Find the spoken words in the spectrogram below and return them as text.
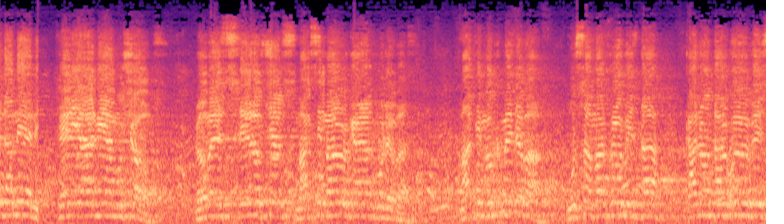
ადამიანი. მთელი არმია მუშაობს, რომელიც ცდილობს მაქსიმალურ განადგურებას. მათი მოქმედება უსამართლობის და კანონდარღვევების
